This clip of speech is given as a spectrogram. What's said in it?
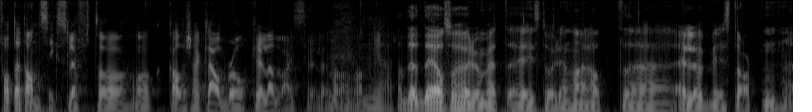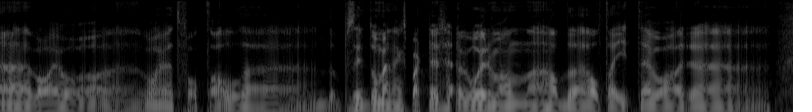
fått et ansiktsløft og, og kaller seg cloud broker eller advisor eller hva, hva de er. Det, det også hører jo med til historien her, at uh, Elløb i starten uh, var, jo, var jo et fåtall uh, på sitt si, domeneeksperter, hvor man hadde alt av IT var, eh,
